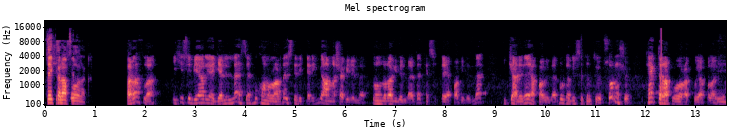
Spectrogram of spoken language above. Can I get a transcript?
Tek Şimdi- taraflı olarak. Tarafla ikisi bir araya gelirlerse bu konularda istedikleri gibi anlaşabilirler. Dondurabilirler de, fesih de yapabilirler. İkale de yapabilirler. Burada bir sıkıntı yok. Sorun şu. Tek taraflı olarak bu yapılabilir.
